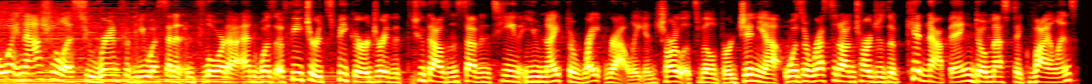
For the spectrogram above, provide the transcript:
A white nationalist who ran for the U.S. Senate in Florida and was a featured speaker during the 2017 Unite the Right rally in Charlottesville, Virginia, was arrested on charges of kidnapping, domestic violence,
